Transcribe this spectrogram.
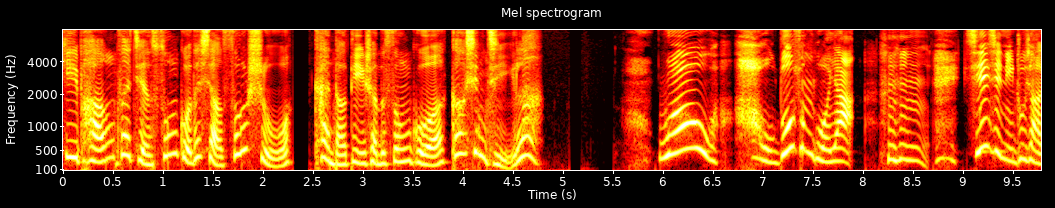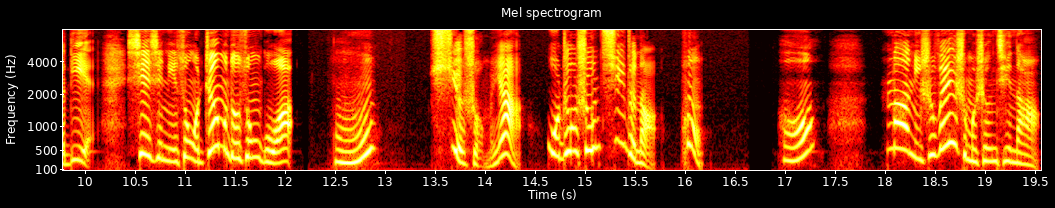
一旁在捡松果的小松鼠看到地上的松果，高兴极了。哇哦，好多松果呀！哼哼，谢谢你，猪小弟，谢谢你送我这么多松果。嗯，谢什么呀？我正生气着呢。哼。哦，那你是为什么生气呢？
